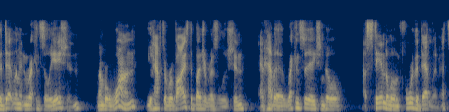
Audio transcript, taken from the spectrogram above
the debt limit and reconciliation, number one, you have to revise the budget resolution and have a reconciliation bill, a standalone for the debt limit.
